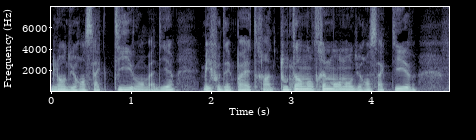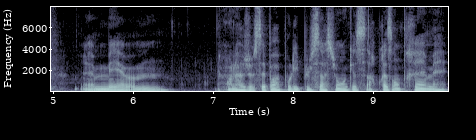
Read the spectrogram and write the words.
l'endurance active, on va dire, mais il faudrait pas être tout un entraînement en endurance active, euh, mais euh, voilà, je sais pas pour les pulsations qu'est-ce que ça représenterait, mais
